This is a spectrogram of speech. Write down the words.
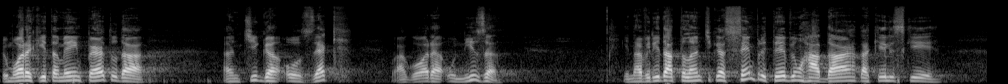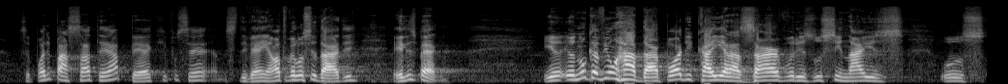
Eu moro aqui também perto da antiga OZEC, agora Unisa, e na Avenida Atlântica sempre teve um radar daqueles que você pode passar até a pé, que você, se estiver em alta velocidade, eles pegam. E eu, eu nunca vi um radar, pode cair as árvores, os sinais, os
